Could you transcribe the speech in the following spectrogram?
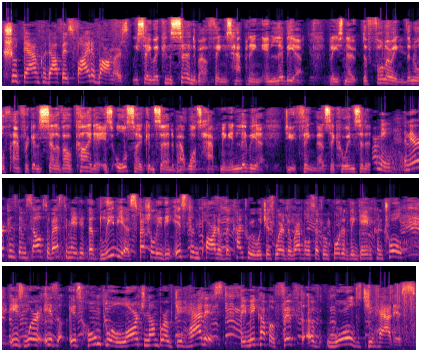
shoot down Gaddafi's fighter bombers. We say we're concerned about things happening in Libya. Please note the following. The North African cell of Al-Qaeda is also concerned about what's happening in Libya. Do you think that's a coincidence? Americans themselves have estimated that Libya, especially the eastern part of the country, which is where the rebels have reportedly gained control, is where is is home to a large number of jihadists. They make up a fifth of world jihadists.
